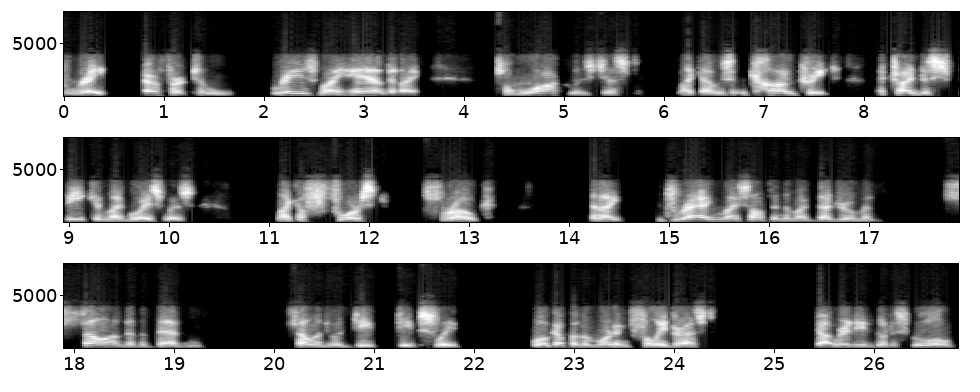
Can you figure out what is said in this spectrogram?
great effort to raise my hand and I to walk was just like I was in concrete. I tried to speak and my voice was like a forced stroke. And I dragged myself into my bedroom and fell onto the bed and fell into a deep, deep sleep. Woke up in the morning fully dressed, got ready to go to school,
